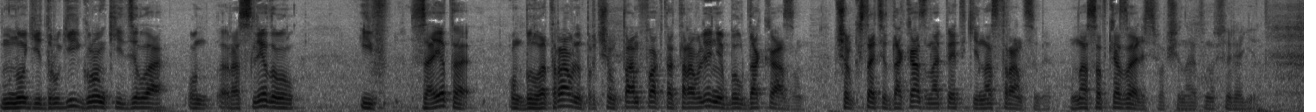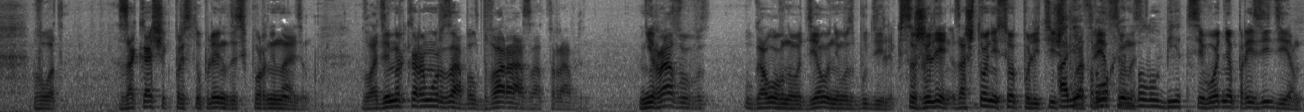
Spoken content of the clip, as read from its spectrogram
многие другие громкие дела он расследовал, и в- за это он был отравлен, причем там факт отравления был доказан. Причем, кстати, доказан опять-таки иностранцами. У нас отказались вообще на это на все реагировать. Вот. Заказчик преступления до сих пор не найден. Владимир Карамурза был два раза отравлен. Ни разу уголовного дела не возбудили. К сожалению, за что несет политическую А Лев Рохлин ответственность был убит. сегодня президент.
